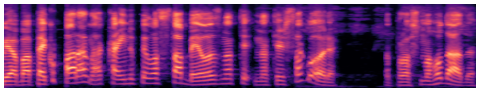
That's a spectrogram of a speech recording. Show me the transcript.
Cuiabá pega o Paraná caindo pelas tabelas na, na terça agora. Na próxima rodada.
